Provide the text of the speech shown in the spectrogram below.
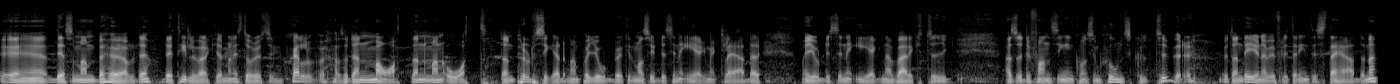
Eh, det som man behövde, det tillverkade man i stor utsträckning själv. Alltså den maten man åt, den producerade man på jordbruket. Man sydde sina egna kläder, man gjorde sina egna verktyg. Alltså det fanns ingen konsumtionskultur, utan det är ju när vi flyttar in till städerna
